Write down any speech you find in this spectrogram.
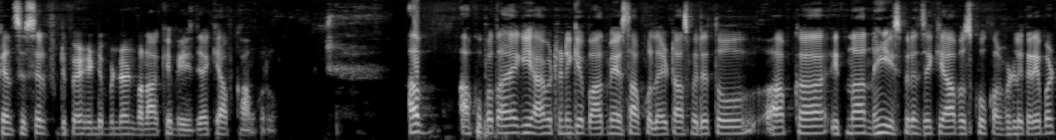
कैन से सेल्फ इंडिपेंडेंट बना के भेज दिया कि आप काम करो। अब आपको पता है कि आई ट्रेनिंग के बाद में ऐसा आपको लाइव टास्क मिले तो आपका इतना नहीं एक्सपीरियंस है कि आप उसको कॉन्फिडेंटली करें बट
